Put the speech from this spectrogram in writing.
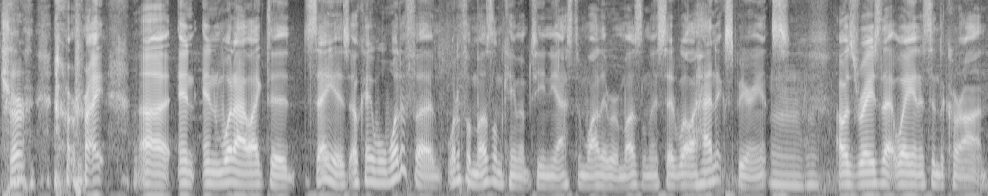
Sure. right? Uh, and and what I like to say is, okay, well, what if a what if a Muslim came up to you and you asked them why they were Muslim? They said, well, I had an experience. Mhm. I was raised that way, and it's in the Quran.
